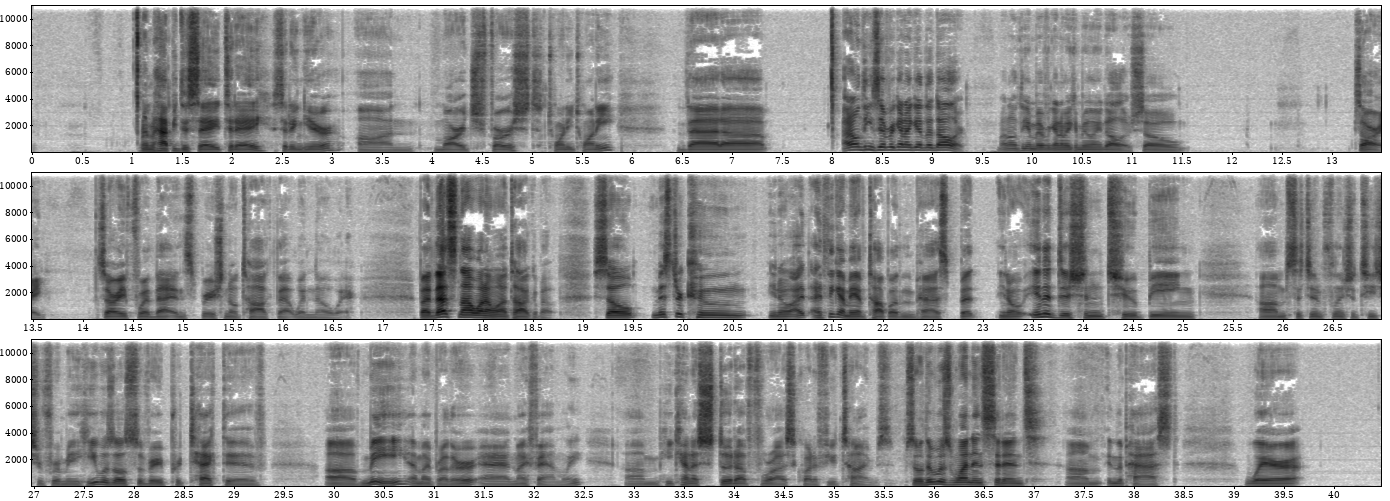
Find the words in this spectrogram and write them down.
I'm happy to say today, sitting here on March 1st, 2020, that uh, I don't think he's ever going to get the dollar. I don't think I'm ever going to make a million dollars. So, sorry. Sorry for that inspirational talk that went nowhere. But that's not what I want to talk about. So, Mr. Kuhn, you know, I, I think I may have talked about in the past, but, you know, in addition to being um, such an influential teacher for me, he was also very protective of me and my brother and my family. Um, he kind of stood up for us quite a few times. So, there was one incident um, in the past where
